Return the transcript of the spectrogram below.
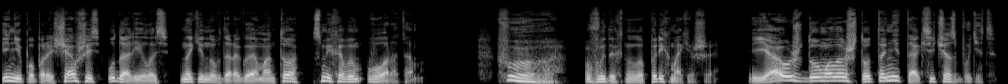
и, не попрощавшись, удалилась, накинув дорогое манто с меховым воротом. «Фу!» — выдохнула парикмахерша. «Я уж думала, что-то не так сейчас будет.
